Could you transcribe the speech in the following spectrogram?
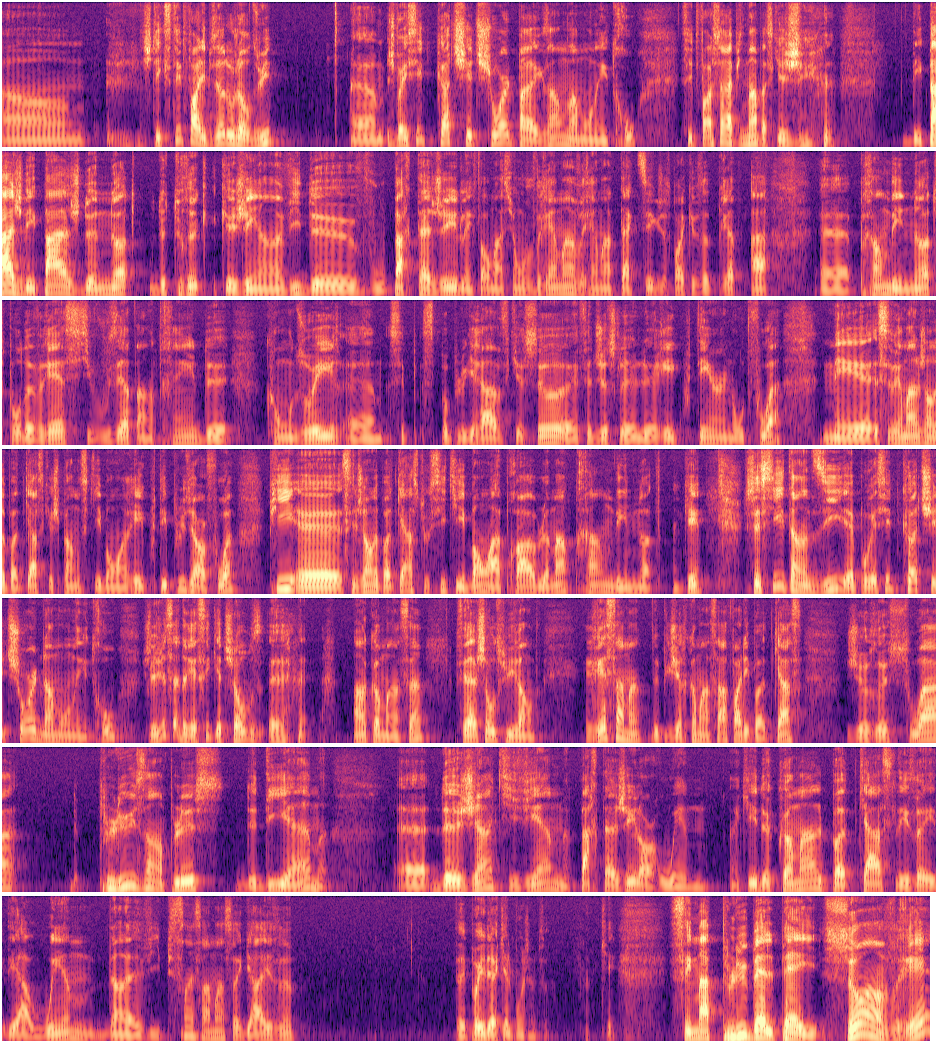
Euh, je suis excité de faire l'épisode aujourd'hui. Euh, je vais essayer de cut shit short, par exemple, dans mon intro. Essayer de faire ça rapidement parce que j'ai des pages, des pages de notes, de trucs que j'ai envie de vous partager, de l'information vraiment, vraiment tactique. J'espère que vous êtes prêts à euh, prendre des notes pour de vrai si vous êtes en train de conduire, euh, c'est pas plus grave que ça. Euh, faites juste le, réécouter une autre fois. Mais euh, c'est vraiment le genre de podcast que je pense qui est bon à réécouter plusieurs fois. Puis euh, c'est le genre de podcast aussi qui est bon à probablement prendre des notes. ok? Ceci étant dit, pour essayer de cut shit short dans mon intro, je vais juste adresser quelque chose en commençant. C'est la chose suivante. Récemment, depuis que j'ai recommencé à faire des podcasts, je reçois de plus en plus de DM euh, de gens qui viennent me partager leur win. ok, De comment le podcast les a aidés à win dans la vie. Puis sincèrement, ça, guys, là, vous n'avez pas idée à quel point j'aime ça. ok? C'est ma plus belle paye. Ça, en vrai,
